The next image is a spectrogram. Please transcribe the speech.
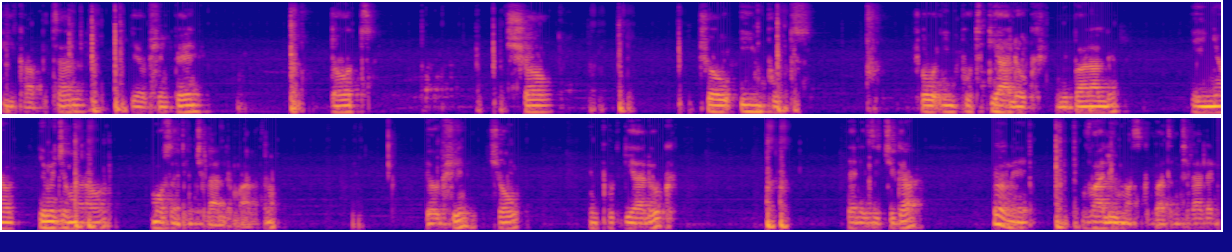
P capital የ option pane dot show show input show input dialog የሚባል ይህኛው የመጀመሪያውን መውሰድ እንችላለን ማለት ነው። የ option show input dialog እዚች ጋር የሆነ value ማስገባት እንችላለን።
